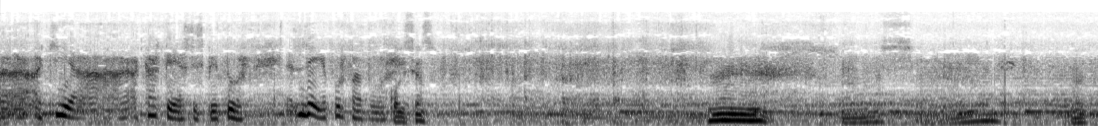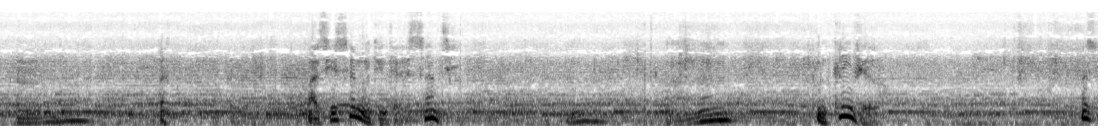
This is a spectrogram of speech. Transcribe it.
a- aqui a, a- carta é esta, inspetor. Leia, por favor. Com licença. Mas isso é muito interessante. Incrível. Mas,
